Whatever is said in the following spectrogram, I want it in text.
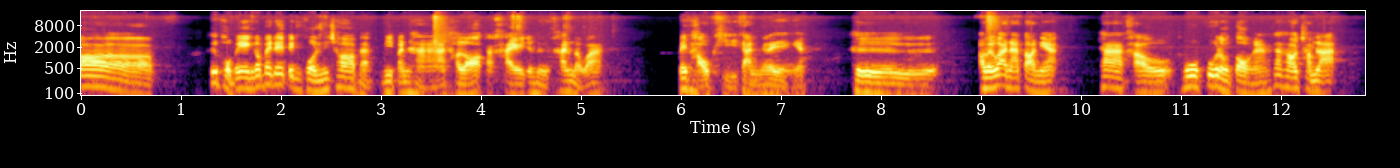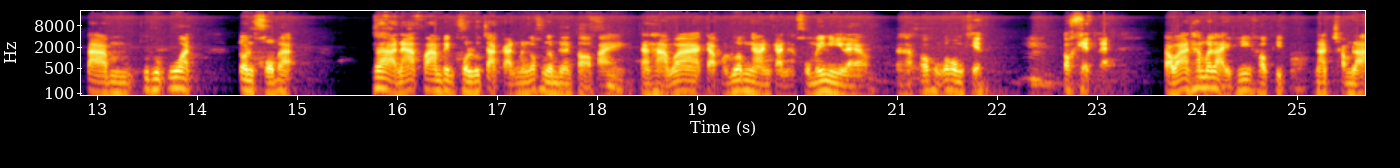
ก็คือผมเองก็ไม่ได้เป็นคนที่ชอบแบบมีปัญหาทะเลาะกับใครจนถึงขั้นแบบว่า ไม่เผาผีกันอะไรอย่างเงี้ย คือเอาเป็นว่านะตอนเนี้ย ถ้าเขาพูดพูดตรงๆนะถ้าเขาชำระตามทุกๆงวดจนครบอะสถานะความเป็นคนรู้จักกันมันก็คงดำเนินต่อไป แต่ถามว่ากลับมาร่วมงานกันอะคงไม่มีแล้วนะครับเพราะผมก็คงเข็ดก็เข็ดแหละ แต่ว่าถ้าเมื่อไหร่ที่เขาผิดนัดชำระ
